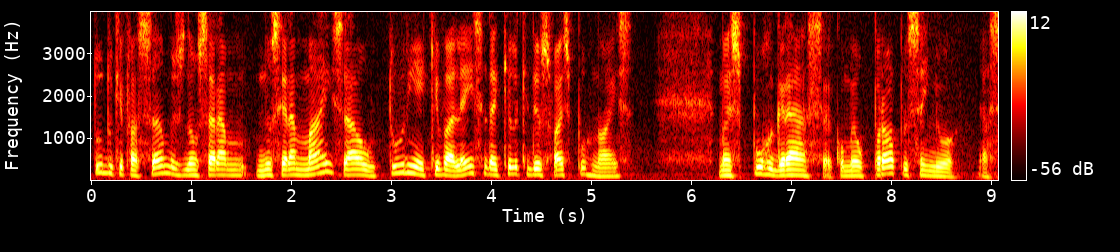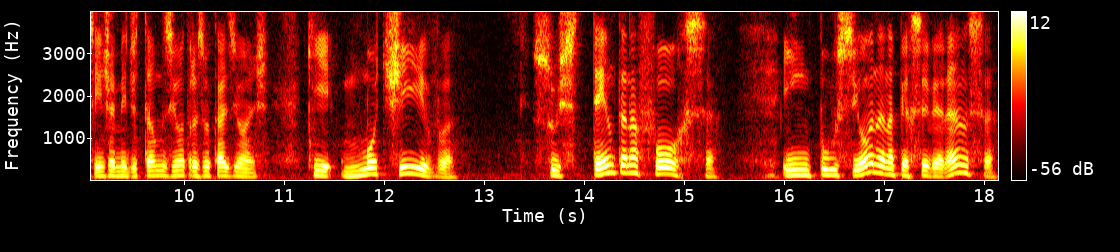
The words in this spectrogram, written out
tudo que façamos não será, não será mais à altura em equivalência daquilo que Deus faz por nós. Mas por graça, como é o próprio Senhor, assim já meditamos em outras ocasiões, que motiva, sustenta na força e impulsiona na perseverança,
